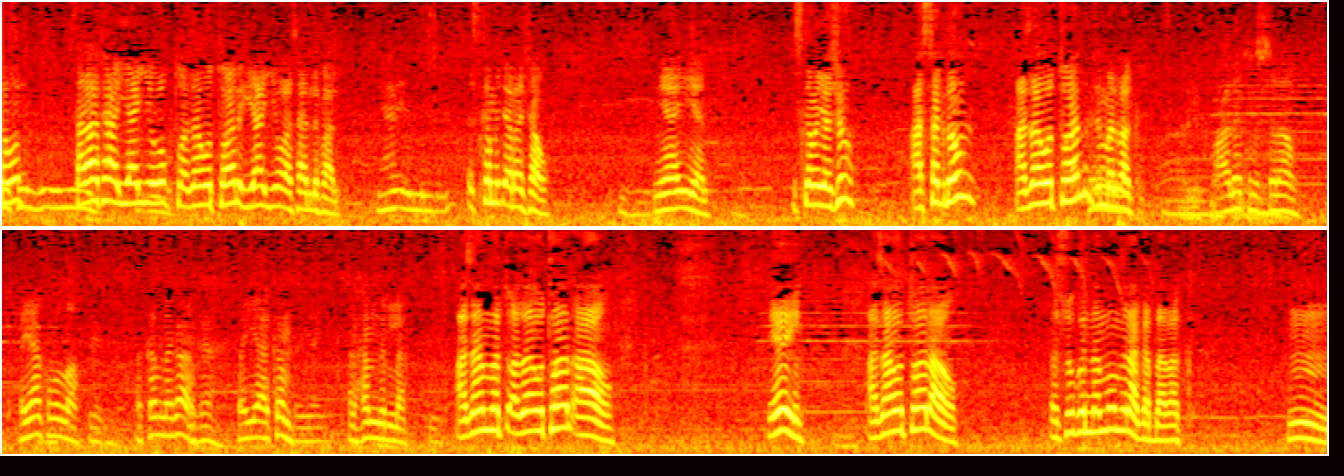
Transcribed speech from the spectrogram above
ተውት ليس بإيمان. ሰላታ እያየ ወቅቱ አዛ ወጥቷል እያየው ያሳልፋል نهائي من እስከ መጨረሻው ኒያይያን እስከ መጨረሻው አሰግዶም አዛ ወጥቷል ዝም በል እባክህ ወአለይኩም ሰላም حياكم الله أكم نجا حياكم الحمد لله አዛን መጡ አዛ ወጥቷል አዎ ይይ አዛ ወጥቷል አዎ እሱ ግን ደግሞ ምን አገባ እባክህ እም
